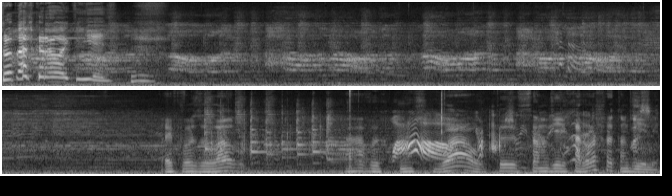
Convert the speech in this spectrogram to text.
Тут наш караоке есть. I for the love. А, вы... Вау, ты в самом деле хорош в этом деле.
